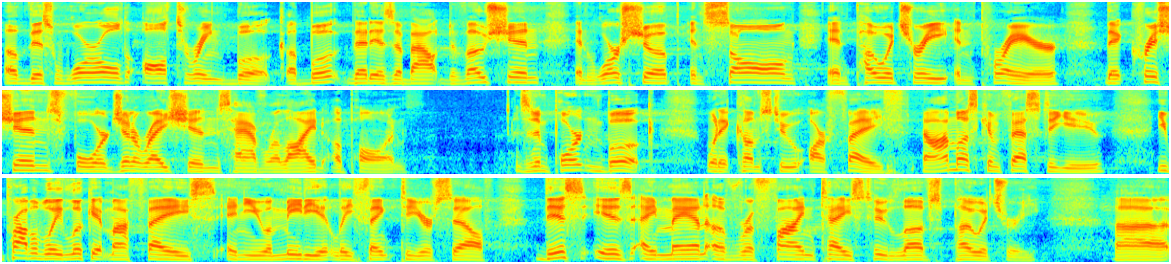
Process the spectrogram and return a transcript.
of this world altering book, a book that is about devotion and worship and song and poetry and prayer that Christians for generations have relied upon. It's an important book when it comes to our faith. Now, I must confess to you, you probably look at my face and you immediately think to yourself, this is a man of refined taste who loves poetry. Uh,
